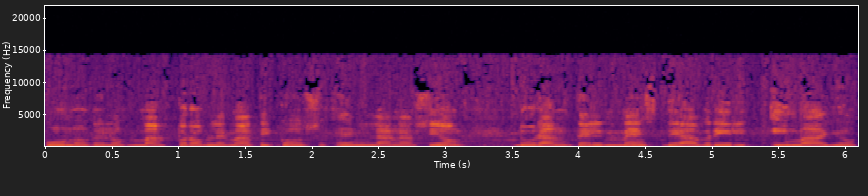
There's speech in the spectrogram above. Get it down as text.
uno de los más problemáticos en la nación, durante el mes de abril y mayo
